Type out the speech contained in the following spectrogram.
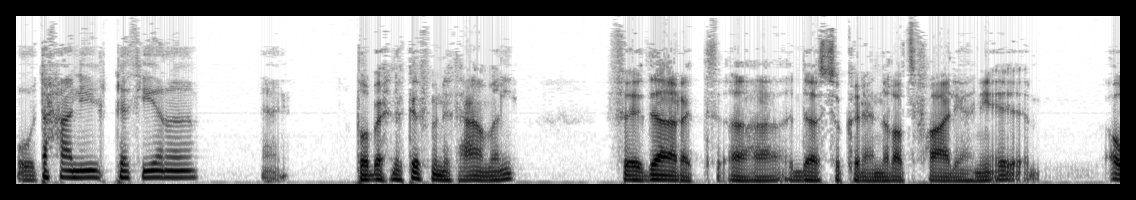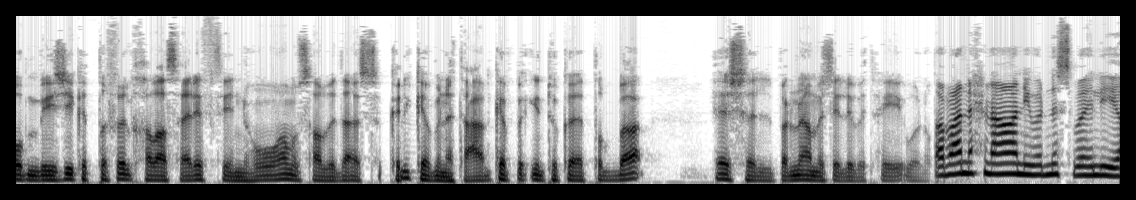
وتحاليل كثيرة. طيب إحنا كيف بنتعامل في إدارة آه، داء السكري عند الأطفال؟ يعني إيه- أو بيجيك الطفل خلاص عرفتي إنه هو مصاب بداء السكري كيف بنتعامل؟ كيف أنتوا كأطباء إيش البرنامج اللي بتهيئونه؟ طبعا إحنا اني بالنسبة لي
